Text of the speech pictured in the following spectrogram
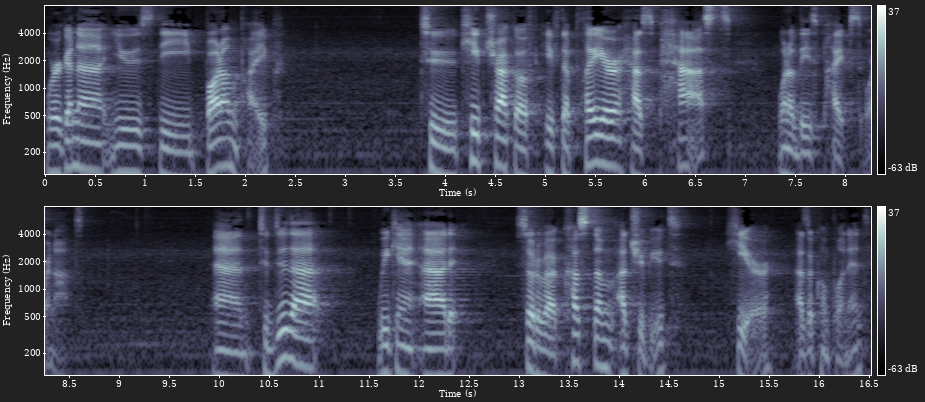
we're going to use the bottom pipe to keep track of if the player has passed one of these pipes or not. And to do that, we can add sort of a custom attribute here as a component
